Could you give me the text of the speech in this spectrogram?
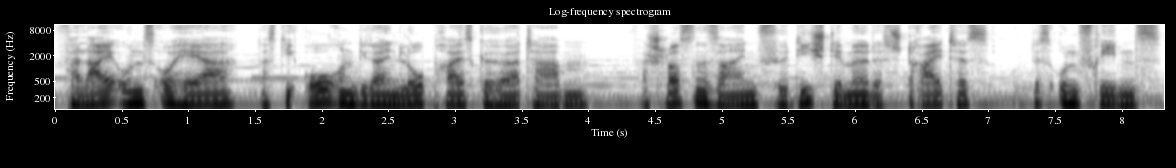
Verleih uns, o Herr, dass die Ohren, die deinen Lobpreis gehört haben, verschlossen seien für die Stimme des Streites und des Unfriedens,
